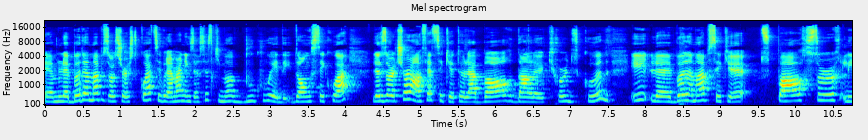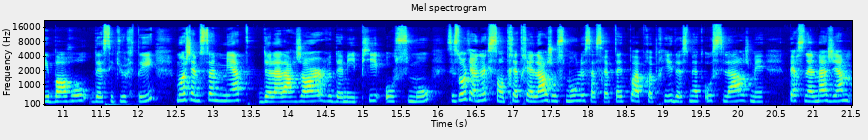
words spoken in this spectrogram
Euh, le bottom-up Zurcher Squat, c'est vraiment un exercice qui m'a beaucoup aidé. Donc, c'est quoi? Le Zurcher, en fait, c'est que tu la barre dans le creux du coude. Et le bottom-up, c'est que tu pars sur les barreaux de sécurité. Moi, j'aime ça mettre de la largeur de mes pieds au sumo. C'est sûr qu'il y en a qui sont très très larges au sumo, là, ça serait peut-être pas approprié de se mettre aussi large, mais personnellement, j'aime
